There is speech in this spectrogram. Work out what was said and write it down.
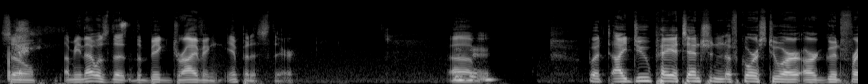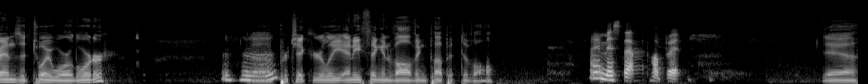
So, I mean, that was the the big driving impetus there. Um, Mhm. But I do pay attention, of course, to our, our good friends at Toy World Order, Mhm. uh, particularly anything involving Puppet Duvall. I miss that puppet. Yeah.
